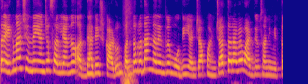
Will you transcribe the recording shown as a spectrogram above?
तर एकनाथ शिंदे यांच्या सल्ल्यानं अध्यादेश काढून पंतप्रधान नरेंद्र मोदी यांच्या पंच्याहत्तराव्या वाढदिवसानिमित्त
